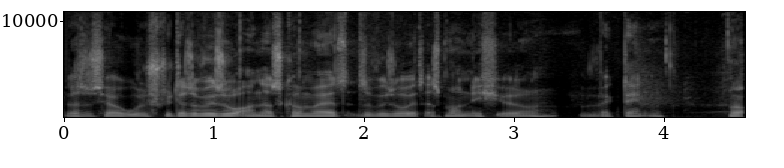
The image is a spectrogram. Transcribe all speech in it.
das ist ja gut, steht ja sowieso an. Das können wir jetzt sowieso jetzt erstmal nicht äh, wegdenken. Ja.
